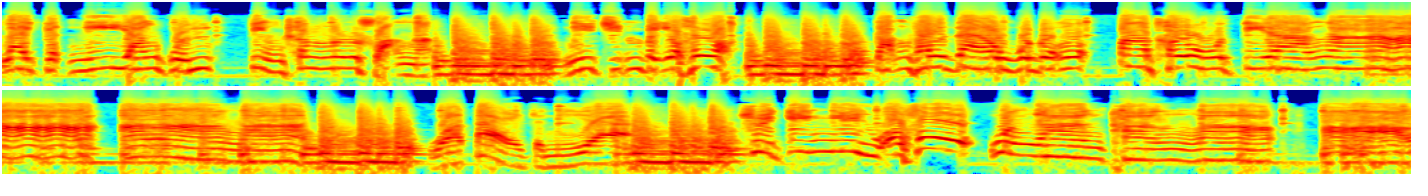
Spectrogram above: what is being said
来跟你杨滚定成双啊！你金背佛刚才在屋中把头点啊啊！我带着你去给你岳父问安康啊！啊！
